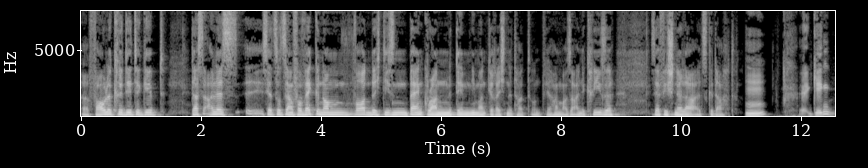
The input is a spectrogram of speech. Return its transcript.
äh, faule Kredite gibt. Das alles äh, ist jetzt sozusagen vorweggenommen worden durch diesen Bankrun, mit dem niemand gerechnet hat. Und wir haben also eine Krise sehr viel schneller als gedacht. Mhm. Gegen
